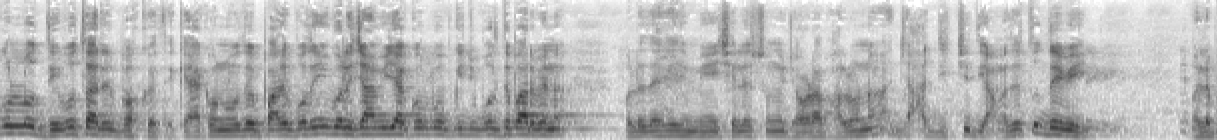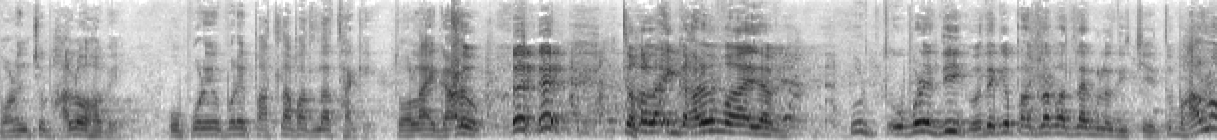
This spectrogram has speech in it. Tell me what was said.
করল দেবতারের পক্ষ থেকে। এখন ওদের পারে প্রথমেই বলে, যে আমি যা করব, কিছু বলতে পারবে না। বলে দেখে যে মেয়ে ছেলের সঙ্গে ঝগড়া ভালো না, যা দিচ্ছে দিয়ে আমাদের তো দেবেই। বলে বরঞ্চ ভালো হবে। উপরে উপরে পাতলা পাতলা থাকে, তলায় গাঢ় তলায় গাঢ় পাওয়া যাবে। উপরে দিক, ওদেরকে পাতলা পাতলাগুলো দিচ্ছে। তো ভালো,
